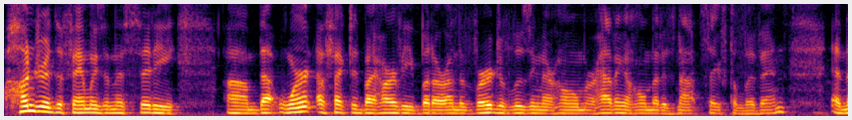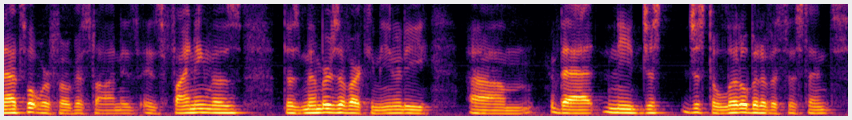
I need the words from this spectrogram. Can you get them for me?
hundreds of families in this city um, that weren't affected by Harvey, but are on the verge of losing their home or having a home that is not safe to live in, and that's what we're focused on is is finding those those members of our community um, that need just just a little bit of assistance,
